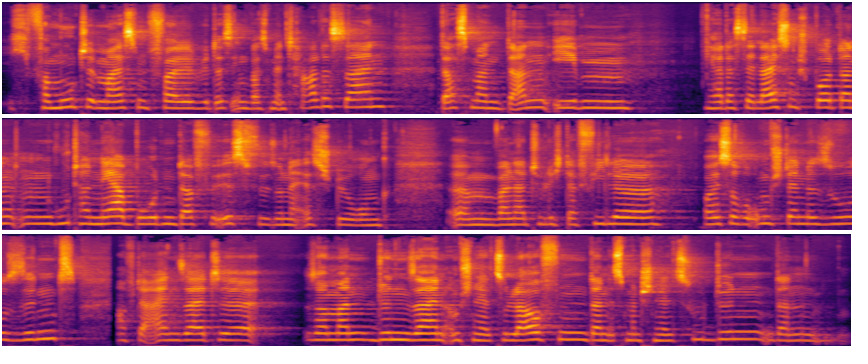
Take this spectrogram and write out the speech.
Ich vermute, im meisten Fall wird das irgendwas Mentales sein, dass man dann eben, ja, dass der Leistungssport dann ein guter Nährboden dafür ist, für so eine Essstörung. Ähm, weil natürlich da viele äußere Umstände so sind. Auf der einen Seite soll man dünn sein, um schnell zu laufen, dann ist man schnell zu dünn, dann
